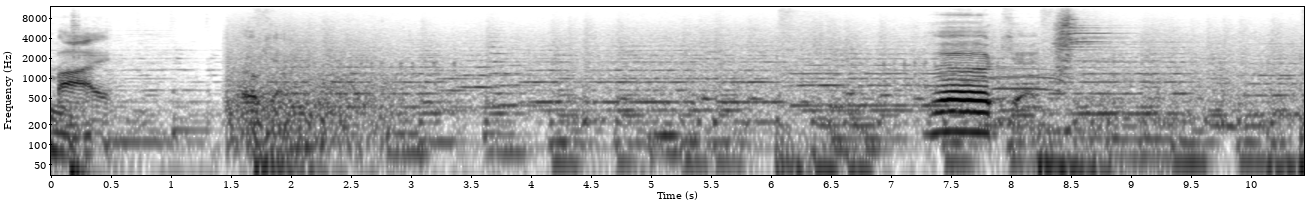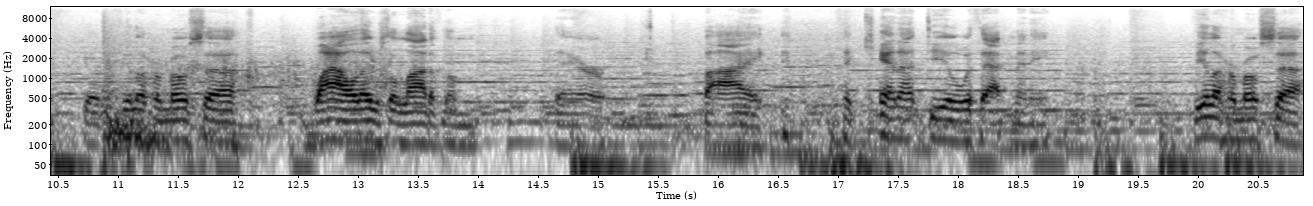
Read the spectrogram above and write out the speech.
Bye. Okay. Okay. Go to Villa Hermosa. Wow, there's a lot of them there. Bye. I cannot deal with that many. Villa Hermosa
